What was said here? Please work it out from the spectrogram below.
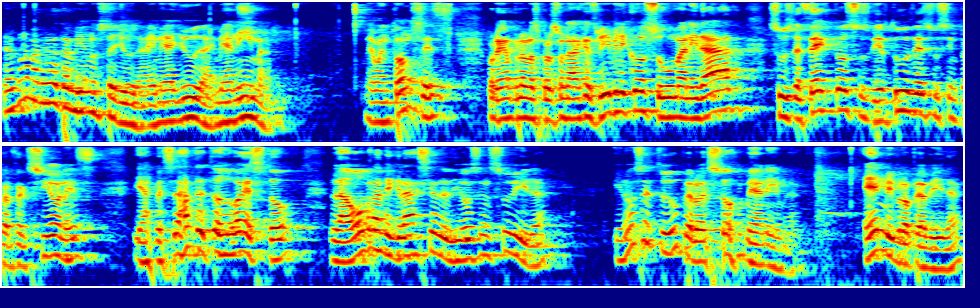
de alguna manera también nos ayuda y me ayuda y me anima. Pero entonces, por ejemplo, en los personajes bíblicos, su humanidad, sus defectos, sus virtudes, sus imperfecciones, y a pesar de todo esto, la obra de gracia de Dios en su vida, y no sé tú, pero eso me anima. En mi propia vida,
